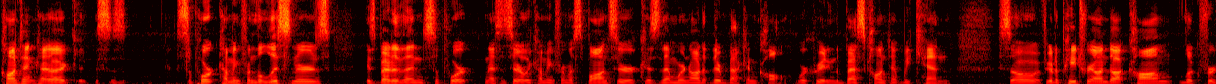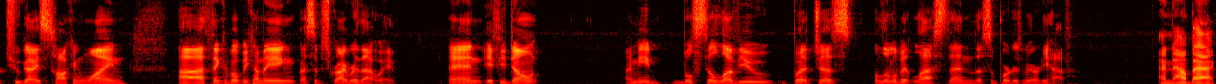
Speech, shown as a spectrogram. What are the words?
content uh, support coming from the listeners is better than support necessarily coming from a sponsor because then we're not at their beck and call. We're creating the best content we can. So if you go to patreon.com, look for Two Guys Talking Wine. Uh, think about becoming a subscriber that way. And if you don't, I mean, we'll still love you, but just a little bit less than the supporters we already have. And now back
